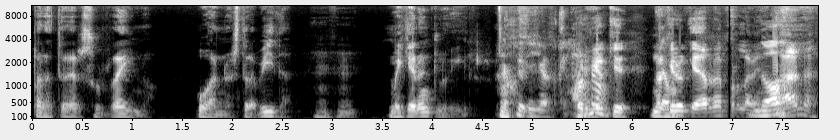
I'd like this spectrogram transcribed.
para traer su reino o a nuestra vida. Me quiero incluir. No, sí, yo, claro. Porque no, quiero quedarme por la ventana.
